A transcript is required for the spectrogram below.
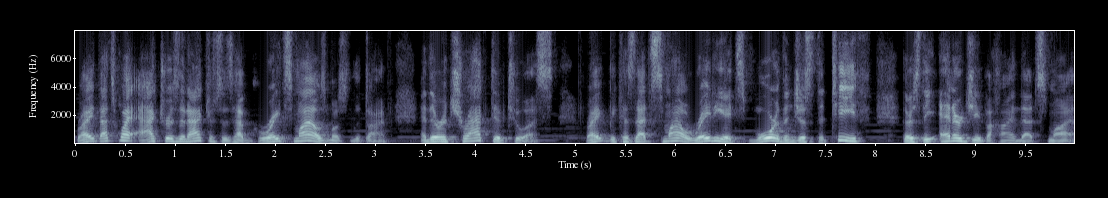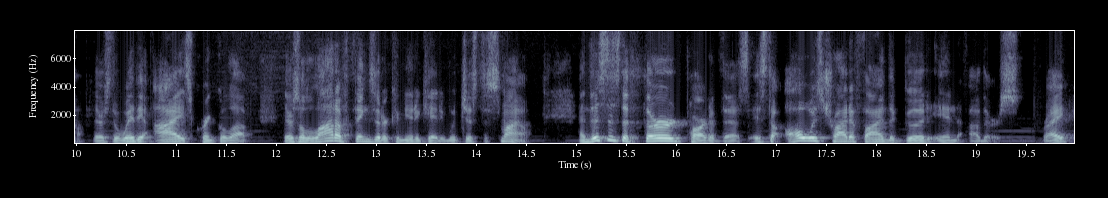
right? That's why actors and actresses have great smiles most of the time, and they're attractive to us, right? Because that smile radiates more than just the teeth. There's the energy behind that smile, there's the way the eyes crinkle up. There's a lot of things that are communicated with just a smile. And this is the third part of this is to always try to find the good in others, right?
